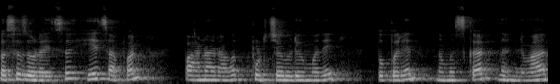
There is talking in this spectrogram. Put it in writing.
कसं जोडायचं हेच आपण पाहणार आहोत पुढच्या व्हिडिओमध्ये तोपर्यंत नमस्कार धन्यवाद.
